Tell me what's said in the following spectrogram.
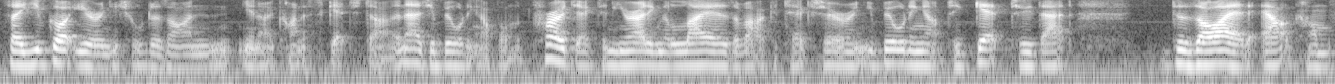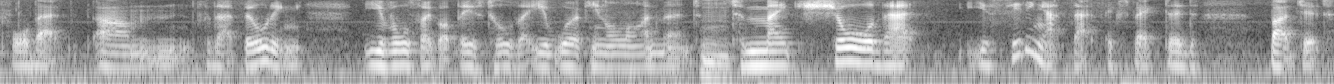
So you've got your initial design, you know, kind of sketch done, and as you're building up on the project and you're adding the layers of architecture and you're building up to get to that desired outcome for that um, for that building, you've also got these tools that you work in alignment to make sure that you're sitting at that expected budget.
